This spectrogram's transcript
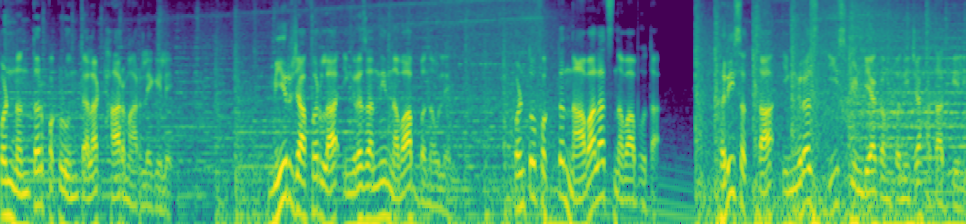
पण नंतर पकडून त्याला ठार मारले गेले. मीर जाफरला इंग्रजांनी नवाब बनवले. पण तो फक्त नावालाच नवाब होता. खरी सत्ता इंग्रज ईस्ट इंडिया कंपनीच्या हातात गेली.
